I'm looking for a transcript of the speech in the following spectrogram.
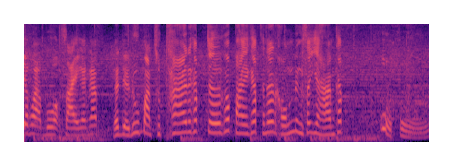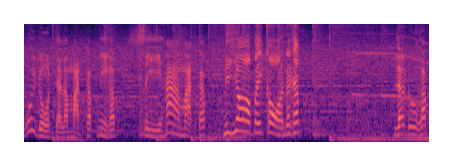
จังหวะบวกใส่กันครับแล้วเดี๋ยวดูหมัดสุดท้ายนะครับ เจอเข้าไปครับทางด้านของหนึ่งสยามครับโอ้โหโดนแต่ละหมัดครับนี่ครับ4ี่ห้าหมัดครับนี่ย่อไปก่อนนะครับ แล้วดูครับ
